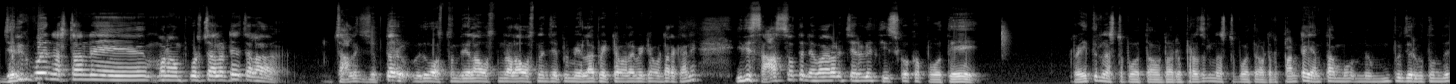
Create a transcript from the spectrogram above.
జరిగిపోయిన నష్టాన్ని మనం పూడ్చాలంటే చాలా చాలా చెప్తారు ఇది వస్తుంది ఇలా వస్తుంది అలా వస్తుందని చెప్పి మేము ఇలా పెట్టాం అలా పెట్టాం అంటారు. కానీ ఇది శాశ్వత నివారణ చర్యలు తీసుకోకపోతే రైతులు నష్టపోతూ ఉంటారు ప్రజలు నష్టపోతూ ఉంటారు. పంట ఎంత ముంపు జరుగుతుంది?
